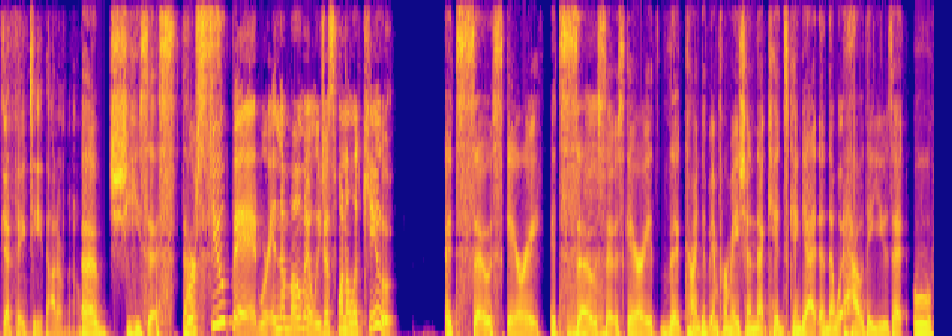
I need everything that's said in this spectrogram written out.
get fake teeth. I don't know. Oh Jesus. We're stupid. We're in the moment. We just want to look cute. it's so scary. It's so, Mhm. so scary. The kind of information that kids can get and then what, how they use it. Ooh.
